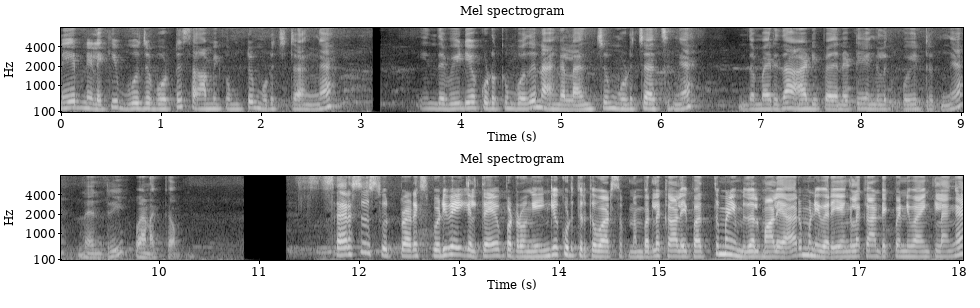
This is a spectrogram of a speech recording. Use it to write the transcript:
நீர்நிலைக்கு பூஜை போட்டு சாமி கும்பிட்டு முடிச்சிட்டாங்க. இந்த வீடியோ கொடுக்கும்போது நாங்கள் லஞ்சும் முடிச்சாச்சுங்க. இந்த மாதிரி தான் ஆடி பதினெட்டு எங்களுக்கு போயிட்டுருக்குங்க. நன்றி வணக்கம். சரசு ஃபுட் ப்ராடக்ட்ஸ் பொடிவைகள் தேவைப்படுறவங்க இங்கே கொடுத்துருக்க வாட்ஸ்அப் நம்பரில் காலை பத்து மணி முதல் மாலை ஆறு மணி வரை எங்களை காண்டாக்ட் பண்ணி வாங்கிக்கலாங்க.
